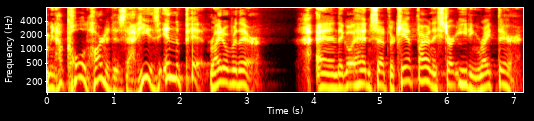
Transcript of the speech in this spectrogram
I mean, how cold hearted is that? He is in the pit right over there. And they go ahead and set up their campfire and they start eating right there.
